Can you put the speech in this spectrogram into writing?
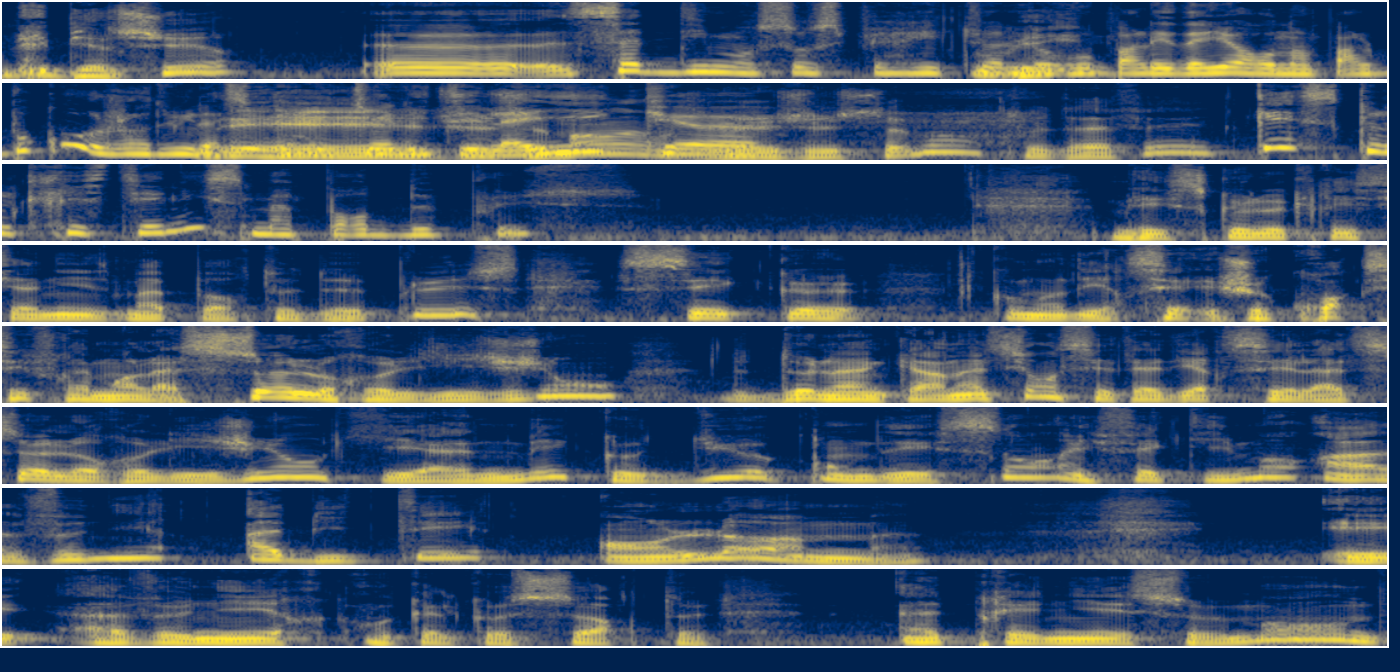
Mais bien sûr. Euh, cette dimension spirituelle dont vous parlez d'ailleurs, on en parle beaucoup aujourd'hui, la spiritualité laïque. Euh, justement, tout à fait. Qu'est-ce que le christianisme apporte de plus? Mais ce que le christianisme apporte de plus, c'est que, comment dire, je crois que c'est vraiment la seule religion de l'incarnation, c'est-à-dire c'est la seule religion qui admet que Dieu condescend effectivement à venir habiter en l'homme et à venir en quelque sorte imprégner ce monde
